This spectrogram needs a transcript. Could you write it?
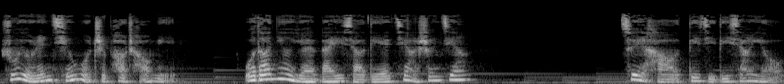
如有人请我吃泡炒米，我倒宁愿来一小碟酱生姜，最好滴几滴香油，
